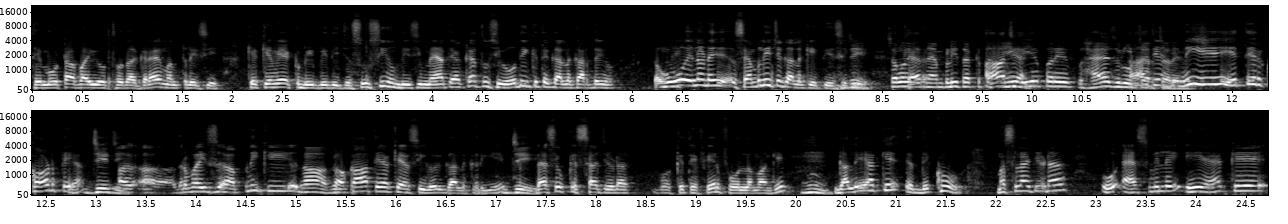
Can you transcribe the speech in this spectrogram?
ਤੇ ਮੋਟਾ ਬਾਈ ਉੱਥੋਂ ਦਾ ਗ੍ਰਹਿ ਮੰਤਰੀ ਸੀ ਕਿ ਕਿਵੇਂ ਇੱਕ ਬੀਬੀ ਦੀ ਜਸੂਸੀ ਹੁੰਦੀ ਸੀ ਮੈਂ ਤੇ ਆਖਿਆ ਤੁਸੀਂ ਉਹਦੀ ਕਿਤੇ ਗੱਲ ਕਰਦੇ ਹੋ? ਤਾਂ ਉਹ ਇਹਨਾਂ ਨੇ ਅਸੈਂਬਲੀ 'ਚ ਗੱਲ ਕੀਤੀ ਸੀ ਜੀ ਚਲੋ ਅਸੈਂਬਲੀ ਤੱਕ ਤਾਂ ਨਹੀਂ ਗਈ ਹੈ ਪਰ ਇਹ ਹੈ ਜ਼ਰੂਰ ਚਰਚਾ ਦੇ ਨਹੀਂ ਇਹ ਇਹ ਤੇ ਰਿਕਾਰਡ ਤੇ ਆ। ਜੀ, ਜੀ। ਅਦਰਵਾਈਜ਼ ਆਪਣੀ ਕੀ। ਔਕਾਤ ਹੈ ਕਿ ਅਸੀਂ ਕੋਈ ਗੱਲ ਕਰੀਏ। ਵੈਸੇ ਉਹ ਕਿੱਸਾ ਜਿਹੜਾ ਉਹ ਕਿਤੇ ਫੇਰ ਫੋਲ ਲਵਾਂਗੇ। ਗੱਲ ਇਹ ਆ ਕਿ ਦੇਖੋ ਮਸਲਾ ਜਿਹੜਾ ਉਹ ਇਸ ਵੇਲੇ ਇਹ ਹੈ ਕਿ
